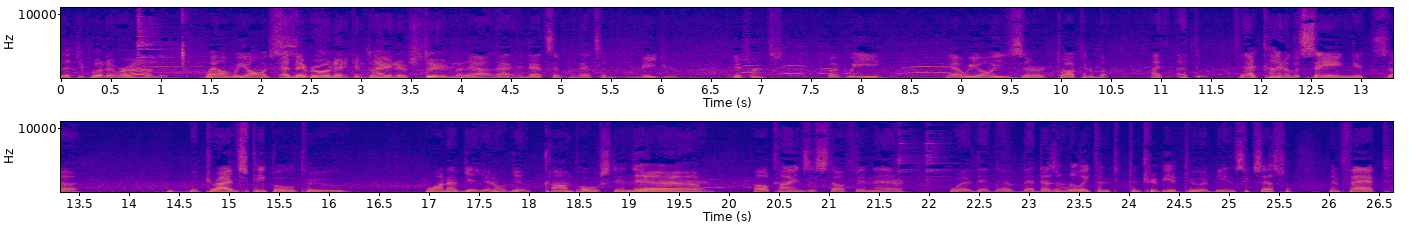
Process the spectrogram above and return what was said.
that you put around it. Well, and we always And they're grown in containers too now. Yeah, that, that's a that's a major difference. But we, yeah, we always are talking about. I, I th- that kind of a saying. It's uh, it drives people to want to get you know get compost in there, Yeah. all kinds of stuff in there. Where that that, that doesn't really con- contribute to it being successful. In fact.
